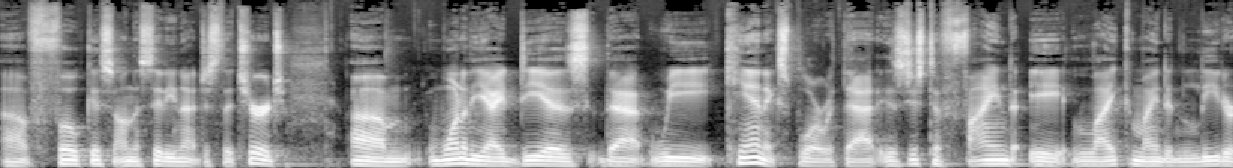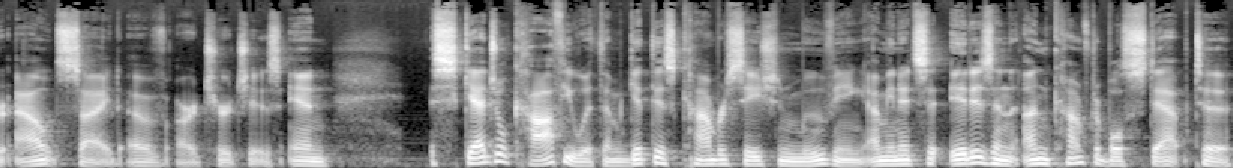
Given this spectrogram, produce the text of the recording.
uh, focus on the city, not just the church. Um, one of the ideas that we can explore with that is just to find a like minded leader outside of our churches and schedule coffee with them get this conversation moving. I mean it's it is an uncomfortable step to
